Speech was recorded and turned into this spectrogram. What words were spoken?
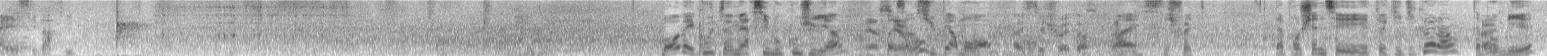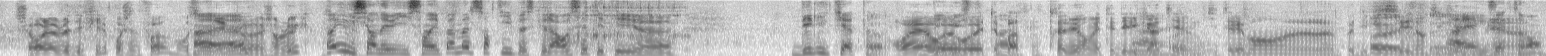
Allez, c'est parti. Bon, bah écoute, merci beaucoup Julien. Merci Passe à un super moment. Ah, c'était chouette, hein Ouais, c'est chouette. La prochaine, c'est toi qui t'y colle, hein T'as pas Ouais. oublié Je relève le défi la prochaine fois, aussi Ah, bien ouais. que Jean-Luc. Oui, il s'en est, il s'en est pas mal sorti parce que la recette était euh, délicate. Ouais, On ouais, déguste. ouais, t'es pas très dur, mais t'es délicate. Ouais. Il y a un petit élément euh, un peu difficile Ouais, à identifier. Ouais, mais, exactement.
